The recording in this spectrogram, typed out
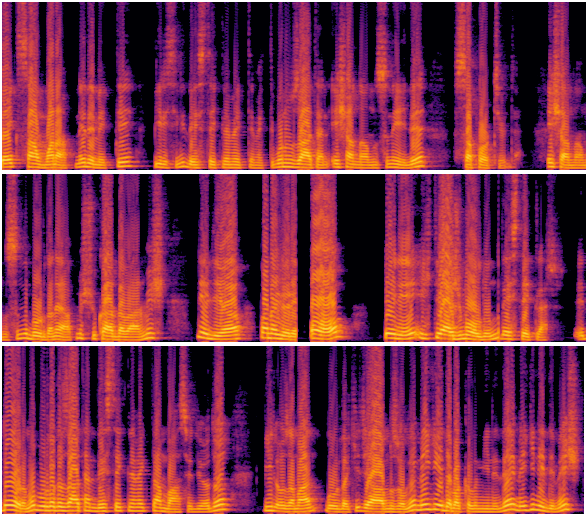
Back someone up. Ne demekti? Birisini desteklemek demekti. Bunun zaten eş anlamlısı neydi? Supportive'di. Eş anlamlısını burada ne yapmış? Yukarıda vermiş. Ne diyor? Bana göre o beni ihtiyacım olduğunu destekler. E doğru mu? Burada da zaten desteklemekten bahsediyordu. Bil o zaman buradaki cevabımız oluyor. Maggie'ye de bakalım yine de. Maggie ne demiş?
